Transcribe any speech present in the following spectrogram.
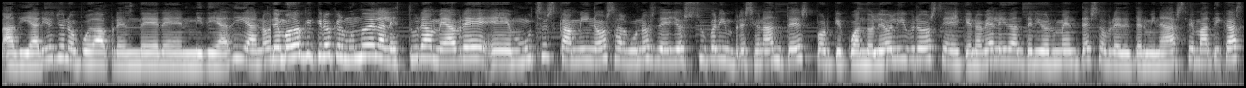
a, diario yo no puedo aprender en mi día a día, ¿no? De modo que creo que el mundo de la lectura me abre muchos caminos algunos de ellos súper impresionantes, porque cuando leo libros que no había leído anteriormente sobre determinadas temáticas,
